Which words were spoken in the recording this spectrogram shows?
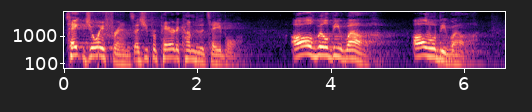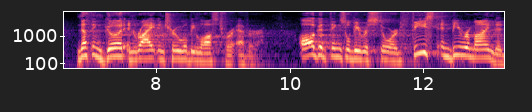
Take joy, friends, as you prepare to come to the table. All will be well. All will be well. Nothing good and right and true will be lost forever. All good things will be restored. Feast and be reminded.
